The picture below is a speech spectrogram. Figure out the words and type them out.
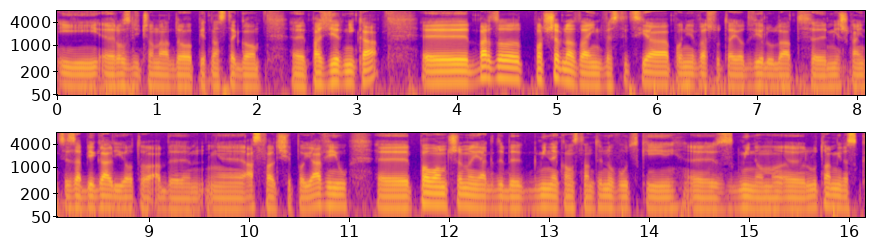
i rozliczona do 15 października. Bardzo potrzebna ta inwestycja, ponieważ tutaj od wielu lat e, mieszkańcy zabiegali o to, aby e, asfalt się pojawił. E, Połączymy jak gdyby gminę Konstantynów Łódzki z gminą Lutomirsk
